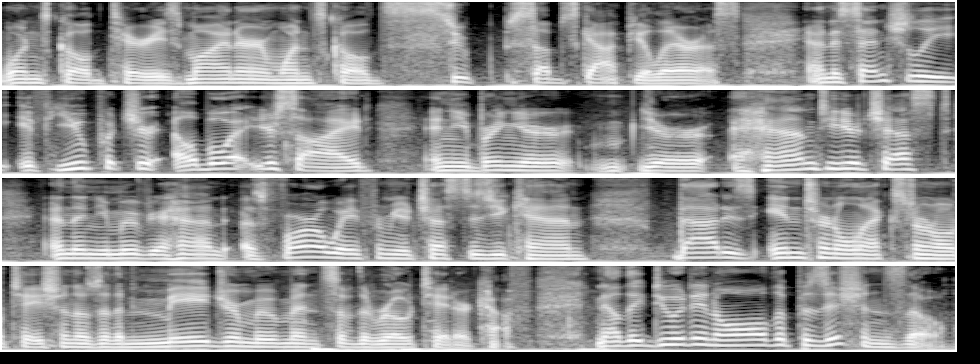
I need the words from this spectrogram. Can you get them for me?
one's called teres minor, and one's called sup- subscapularis. And essentially, if you put your elbow at your side and you bring your your hand to your chest and then you move your hand as far away from your chest as you can, that is internal and external rotation. Those are the major movements of the rotator cuff. Now they do it in all the positions though.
